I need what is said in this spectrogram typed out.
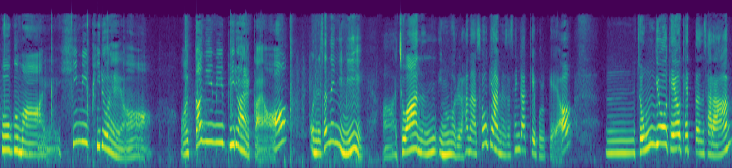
복음화의 힘이 필요해요. 어떤 힘이 필요할까요? 오늘 선생님이 어, 좋아하는 인물을 하나 소개하면서 생각해 볼게요. 음, 종교 개혁했던 사람,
